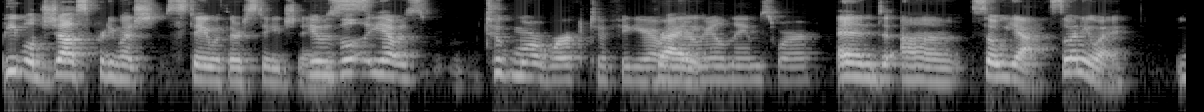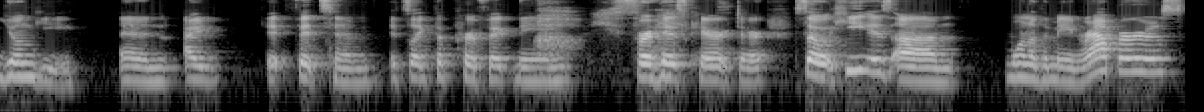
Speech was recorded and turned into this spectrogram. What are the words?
people just pretty much stay with their stage names. It was yeah, it was took more work to figure out what their real names were. and um, so yeah. So anyway, Yoongi, and I it fits him. It's like the perfect name He's for his character. So he is um one of the main rappers.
